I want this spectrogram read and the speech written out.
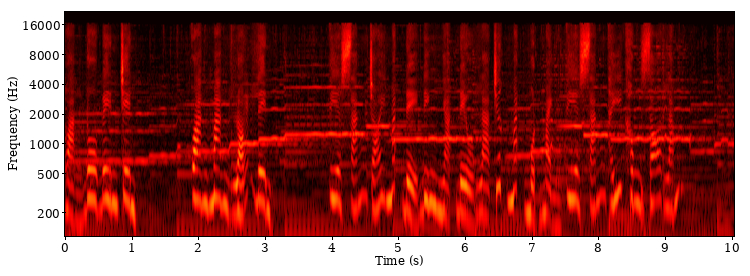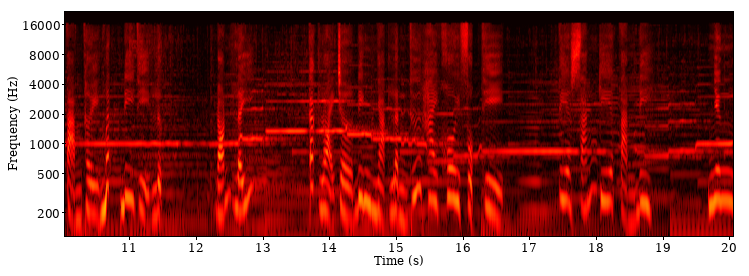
hoàng đô bên trên. Quang mang lói lên. Tia sáng chói mắt để đinh nhạc đều là trước mắt một mảnh tia sáng thấy không rõ lắm. Tạm thời mất đi thị lực. Đón lấy, Các loại chờ đinh nhạc lần thứ hai khôi phục thì Tia sáng kia tàn đi. Nhưng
